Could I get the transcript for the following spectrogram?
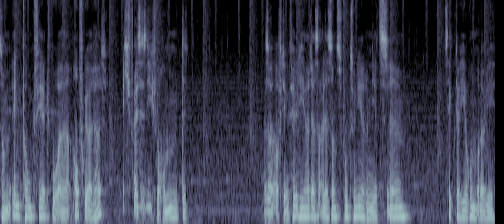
zum Endpunkt fährt, wo er aufgehört hat. Ich weiß es nicht, warum. Also auf dem Feld hier hat das alles sonst funktioniert und jetzt äh, zickt er hier rum oder wie?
